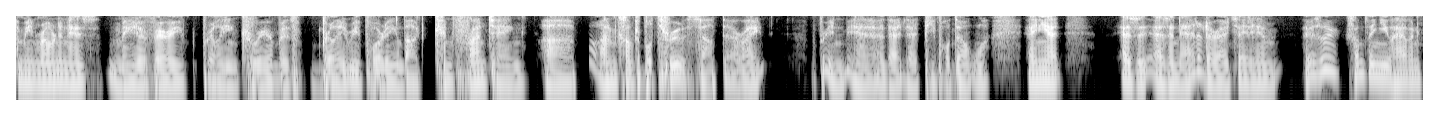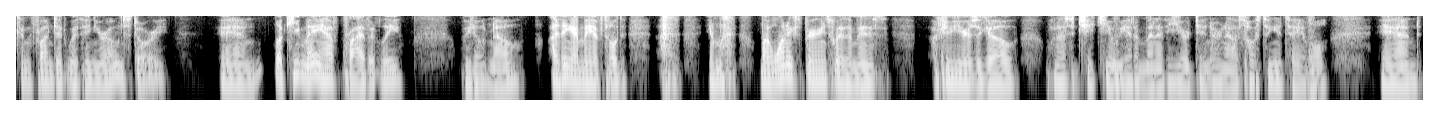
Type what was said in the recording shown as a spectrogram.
I mean, Ronan has made a very brilliant career with brilliant reporting about confronting uh, uncomfortable truths out there, right? In, uh, that that people don't want, and yet, as a, as an editor, I'd say to him, "There's a, something you haven't confronted within your own story." And look, he may have privately, we don't know. I think I may have told. My my one experience with him is a few years ago when I was at GQ. We had a Men of the Year dinner, and I was hosting a table and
